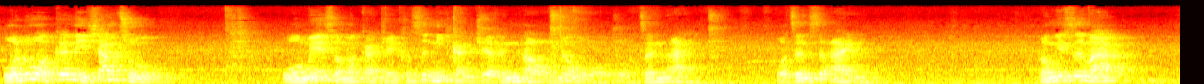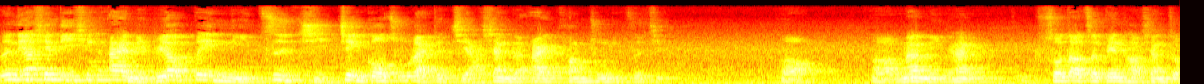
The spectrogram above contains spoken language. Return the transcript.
我如果跟你相处，我没什么感觉，可是你感觉很好，那我我真爱，我真是爱你，懂意思吗？所以你要先厘清爱你，不要被你自己建构出来的假象的爱框住你自己。哦哦，那你看说到这边好像走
